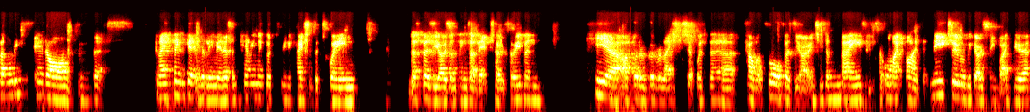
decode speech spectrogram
but let's add on this. And I think that really matters and having a good communication between the physios and things like that too. So even here, I've got a good relationship with the pelvic floor physio, and she's amazing. So all my clients that need to will be go seen by her.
